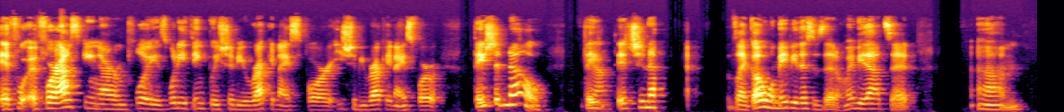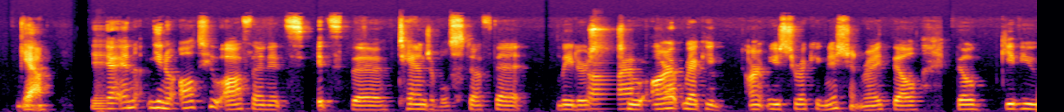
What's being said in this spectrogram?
if we're, if we're asking our employees what do you think we should be recognized for you should be recognized for? They should know. They Yeah. it should not like oh well maybe this is it or maybe that's it. Um yeah. Yeah, and you know, all too often it's it's the tangible stuff that leaders who aren't rec- aren't used to recognition, right? They'll they'll give you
